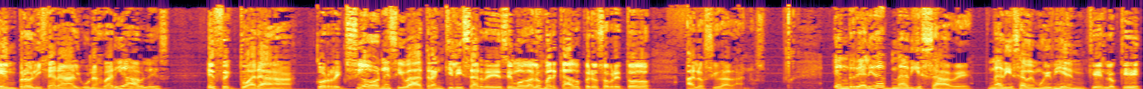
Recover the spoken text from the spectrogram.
emprolijará algunas variables, efectuará correcciones y va a tranquilizar de ese modo a los mercados, pero sobre todo a los ciudadanos. En realidad nadie sabe, nadie sabe muy bien qué es lo que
